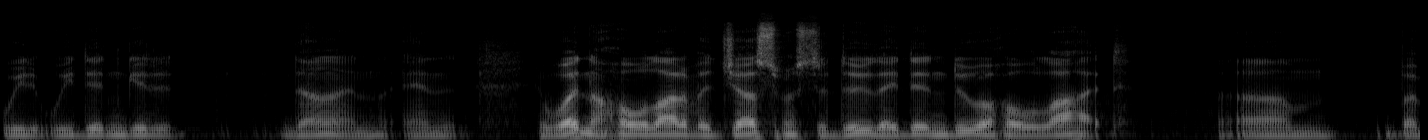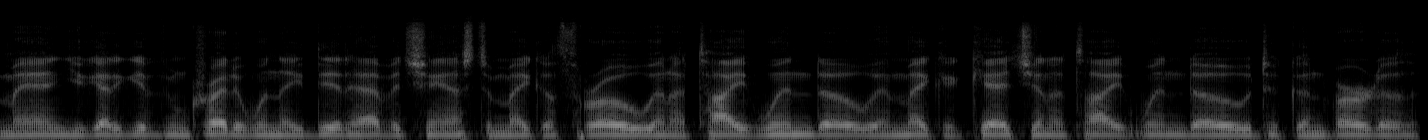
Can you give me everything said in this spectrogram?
we, we didn't get it done. And it wasn't a whole lot of adjustments to do. They didn't do a whole lot. Um, but man, you got to give them credit when they did have a chance to make a throw in a tight window and make a catch in a tight window to convert a,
